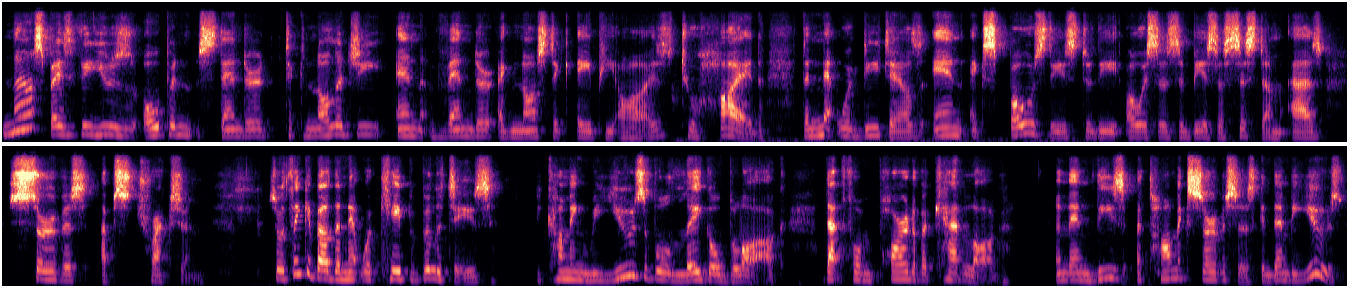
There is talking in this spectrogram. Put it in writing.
NaaS basically uses open standard technology and vendor agnostic APIs to hide the network details and expose these to the OSS and BSS system as service abstraction. So think about the network capabilities becoming reusable Lego block that form part of a catalog. And then these atomic services can then be used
